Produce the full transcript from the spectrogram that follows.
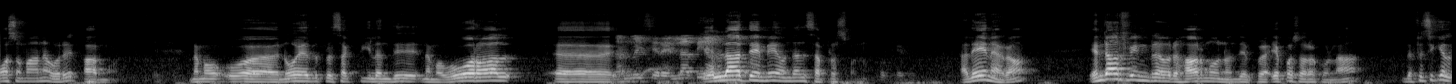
மோசமான ஒரு ஹார்மோன். நம்ம நோய் எதிர்ப்பு சக்தியிலேருந்து நம்ம ஓவரால் எல்லாத்தையும் வந்து அது சப்ரஸ் பண்ணும். அதே நேரம் என்டார்ஃபின்ற ஒரு ஹார்மோன் வந்து எப்போ எப்போ சுரக்கும்னா இந்த ஃபிசிக்கல்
